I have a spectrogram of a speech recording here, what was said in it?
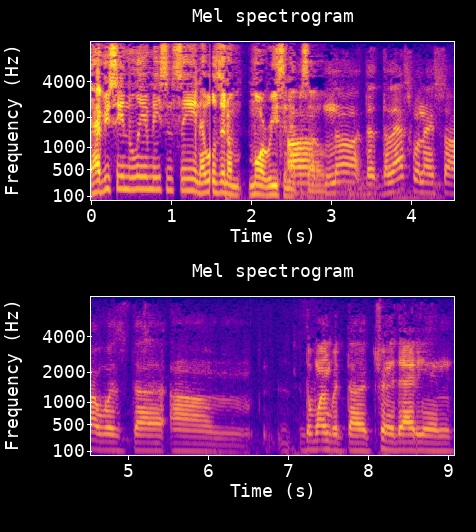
Have you seen the Liam Neeson scene? That was in a more recent episode. um, no, the the last one I saw was the um the one with the Trinidadian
